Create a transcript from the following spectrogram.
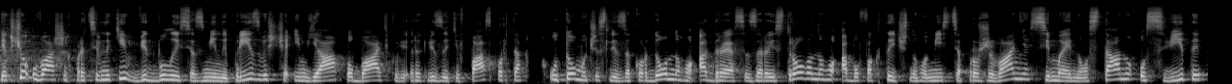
якщо у ваших працівників відбулися зміни прізвища, ім'я, по батькові, реквізитів паспорта, у тому числі закордонного, адреси зареєстрованого або фактичного місця проживання, сімейного стану, освіти,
